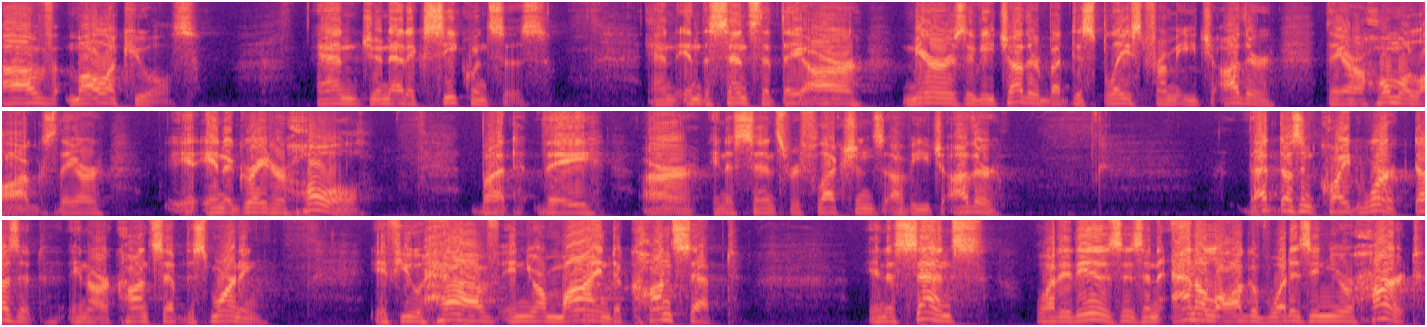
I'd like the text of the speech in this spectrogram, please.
of molecules and genetic sequences. And in the sense that they are mirrors of each other but displaced from each other, they are homologs. They are in a greater whole, but they are, in a sense, reflections of each other. That doesn't quite work, does it, in our concept this morning? If you have in your mind a concept, in a sense, what it is is an analog of what is in your heart.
